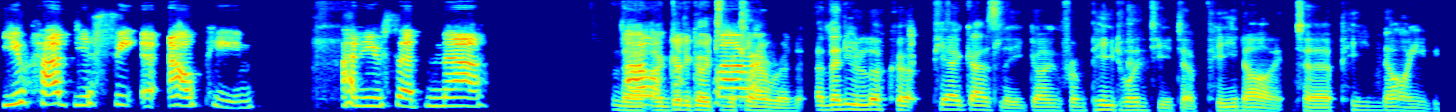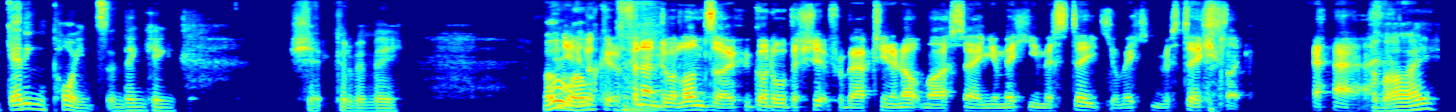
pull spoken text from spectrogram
You had your seat at Alpine and you said, nah. No, oh, I'm going to go to McLaren. And then you look at Pierre Gasly going from P20 to P9 to P9, getting points and thinking, shit, could have been me. Oh, and you well. look at Fernando Alonso, who got all the shit from Martin and Otmar saying, You're making a mistake, you're making a mistake. like, Am I?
